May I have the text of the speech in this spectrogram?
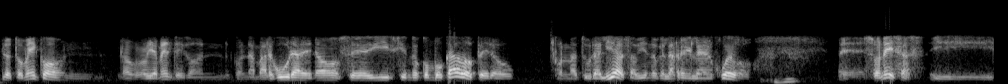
lo tomé con, obviamente, con, con la amargura de no seguir siendo convocado, pero con naturalidad, sabiendo que las reglas del juego eh, son esas. Y,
